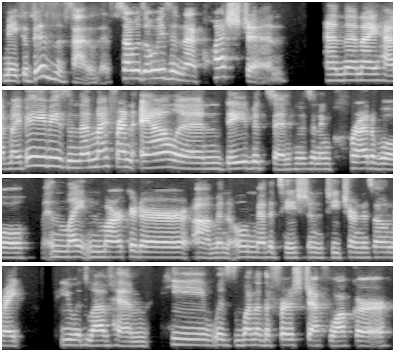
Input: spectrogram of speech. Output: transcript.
make a business out of this? So I was always in that question. And then I had my babies, and then my friend Alan Davidson, who's an incredible enlightened marketer, um, own meditation teacher in his own right. You would love him. He was one of the first Jeff Walker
